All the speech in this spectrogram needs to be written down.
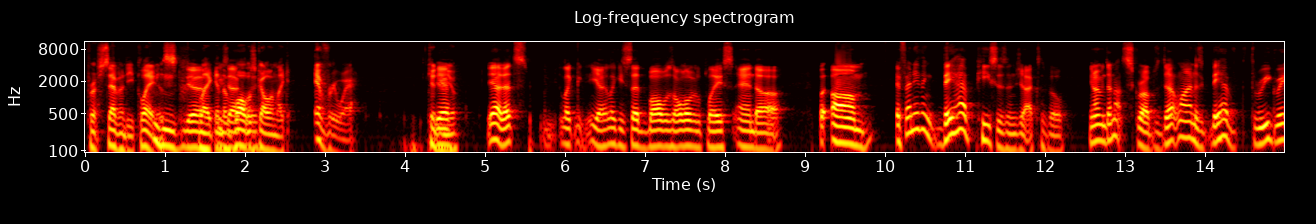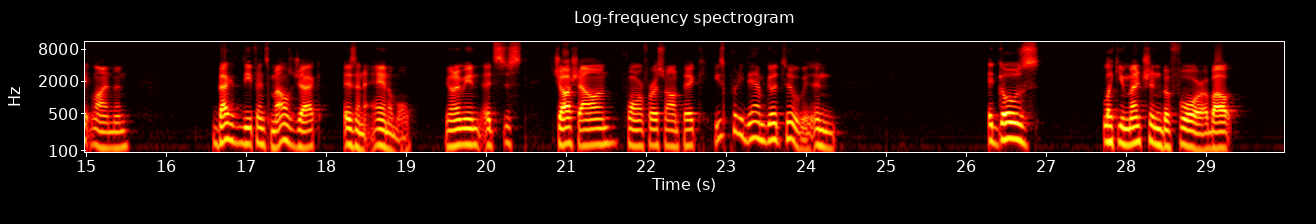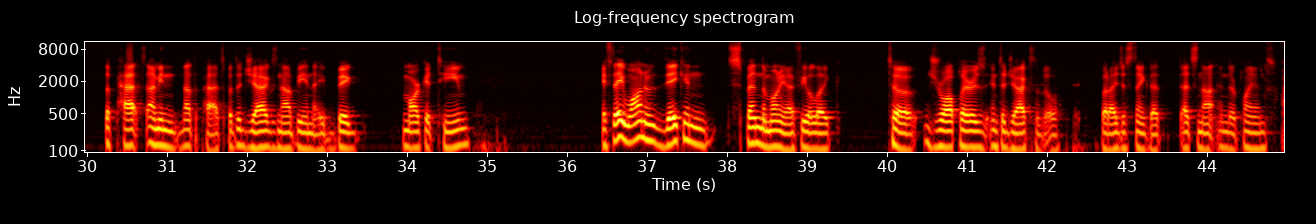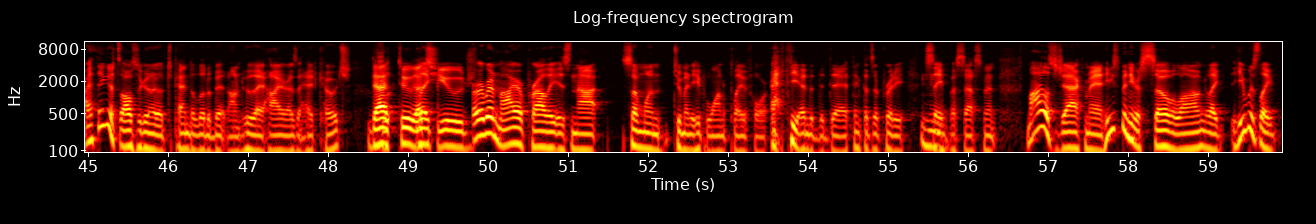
for 70 plays, Mhm, yeah, like, and the ball was going like everywhere. Continue. Yeah, yeah, that's like yeah, like you said, the ball was all over the place, and uh, but um, if anything, they have pieces in Jacksonville. You know, what I mean, they're not scrubs. That line is they have three great linemen. Back at the defense, Myles Jack is an animal. You know what I mean? It's just Josh Allen, former first round pick. He's pretty damn good too, and it goes like you mentioned before about the Pats. I mean, not the Pats, but the Jags not being a big market team. If they want to, they can spend the money. I feel like to draw players into Jacksonville, but I just think that that's not in their plans. I think it's also going to depend a little bit on who they hire as a head coach. That too, that's Like, huge. Urban Meyer probably is not someone too many people want to play for at the end of the day. I think that's a pretty Mm-hmm. safe assessment. Myles Jack, man, he's been here so long. Like he was like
